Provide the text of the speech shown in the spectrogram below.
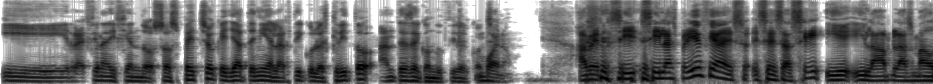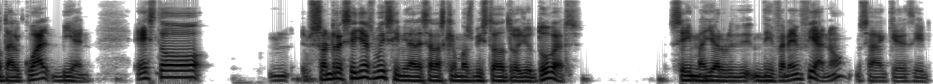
y reacciona diciendo, sospecho que ya tenía el artículo escrito antes de conducir el coche. Bueno, a ver, si, si la experiencia es, es así y, y, la ha plasmado tal cual, bien. Esto mm, son reseñas muy similares a las que hemos visto de otros youtubers sin mayor diferencia, ¿no? O sea, quiero decir,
